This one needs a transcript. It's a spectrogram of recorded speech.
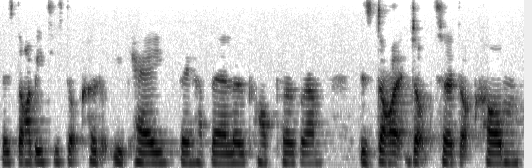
there's diabetes.co.uk. They have their low carb program. There's dietdoctor.com.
